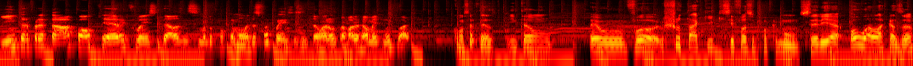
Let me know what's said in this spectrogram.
e interpretar qual que era a influência delas em cima do Pokémon e das frequências. Então era um trabalho realmente muito árduo. Com certeza. Então, eu vou chutar aqui que se fosse Pokémon, seria ou o Alakazam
